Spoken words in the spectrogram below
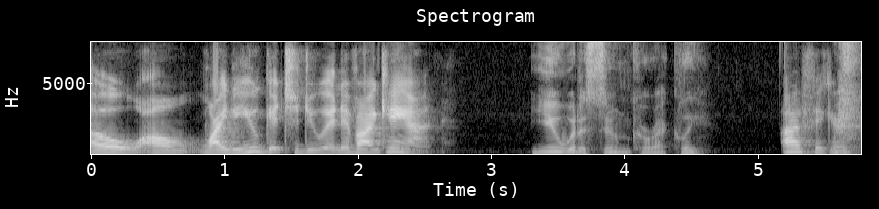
oh, well, why do you get to do it if I can't? You would assume correctly. I figured.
